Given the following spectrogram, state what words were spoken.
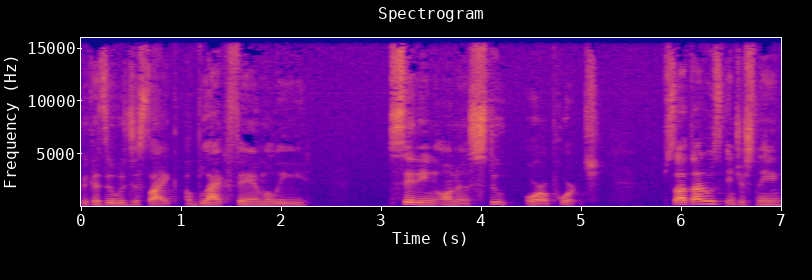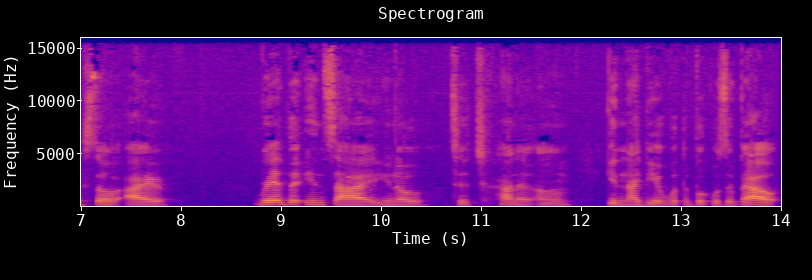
because it was just like a black family sitting on a stoop or a porch. So I thought it was interesting. So I read the inside, you know, to, kind of um, get an idea of what the book was about.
